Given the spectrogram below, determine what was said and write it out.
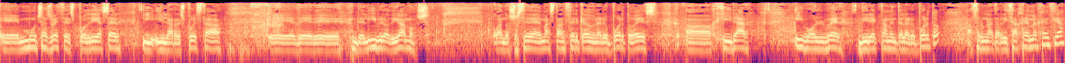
Eh, muchas veces podría ser, y, la respuesta de, de, libro, digamos, cuando sucede además tan cerca de un aeropuerto, es ah, girar y volver directamente al aeropuerto, hacer un aterrizaje de emergencia.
